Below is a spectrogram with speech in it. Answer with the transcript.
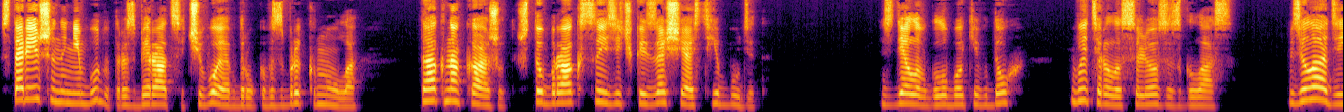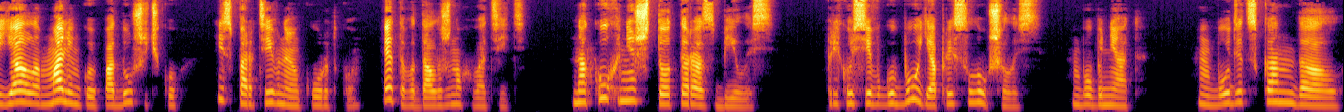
Старейшины не будут разбираться, чего я вдруг взбрыкнула. Так накажут, что брак с Изичкой за счастье будет. Сделав глубокий вдох, вытерла слезы с глаз. Взяла одеяло, маленькую подушечку и спортивную куртку. Этого должно хватить. На кухне что-то разбилось. Прикусив губу, я прислушалась. Бубнят. Будет скандал.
